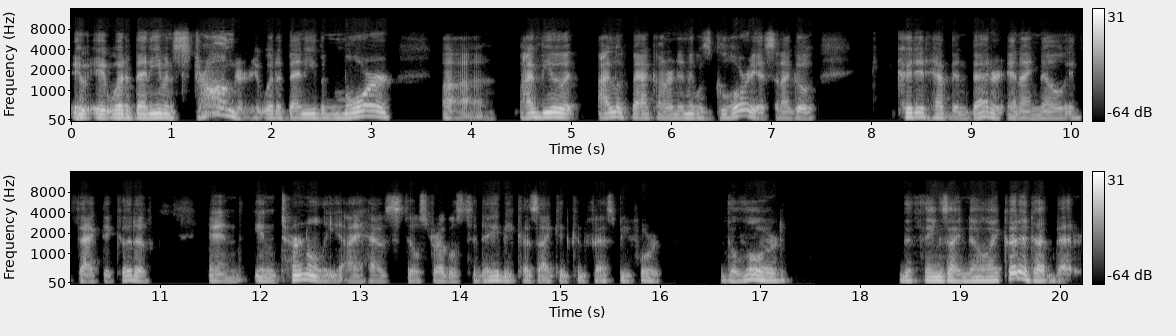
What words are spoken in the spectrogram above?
it would have been even stronger. It would have been even more. Uh, I view it, I look back on it and it was glorious. And I go, could it have been better? And I know, in fact, it could have. And internally, I have still struggles today because I can confess before the Lord the things I know I could have done better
